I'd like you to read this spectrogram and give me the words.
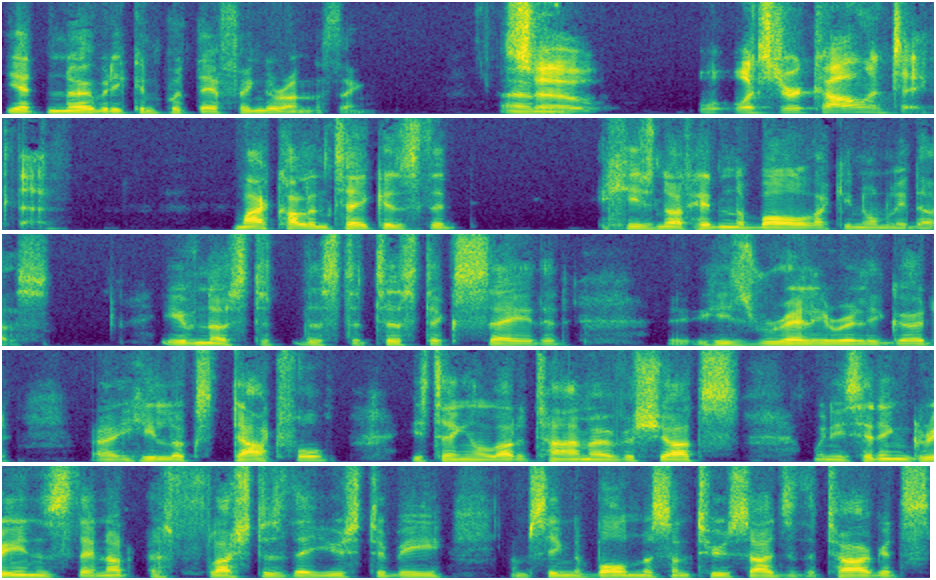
Yet nobody can put their finger on the thing. Um, so, what's your Collin take then? My Collin take is that he's not hitting the ball like he normally does, even though st- the statistics say that he's really really good. Uh, he looks doubtful. He's taking a lot of time over shots. When he's hitting greens, they're not as flushed as they used to be. I'm seeing the ball miss on two sides of the targets.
